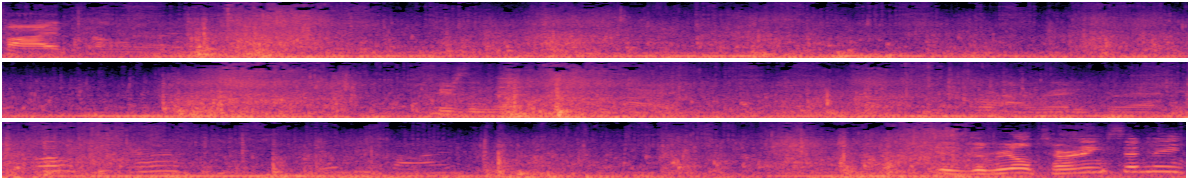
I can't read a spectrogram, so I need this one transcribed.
five color. Right Here's the next. Alright. We're not ready for that. Yet. Oh, Is the reel turning, Sydney?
